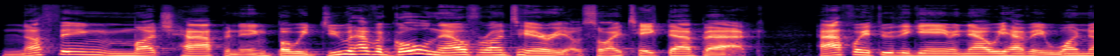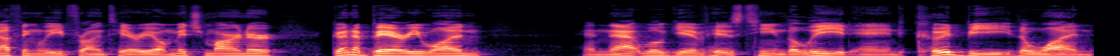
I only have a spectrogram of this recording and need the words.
Nothing much happening, but we do have a goal now for Ontario, so I take that back. Halfway through the game, and now we have a 1-0 lead for Ontario. Mitch Marner Gonna bury one, and that will give his team the lead and could be the one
